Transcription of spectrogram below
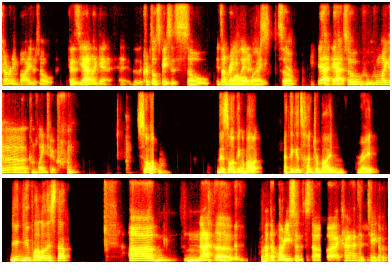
governing body. There's no because yeah, like uh, uh, the crypto space is so it's unregulated, right? West. So yeah. yeah, So who who am I gonna complain to? so this whole thing about i think it's hunter biden right do you, do you follow this stuff um, not the not the recent stuff, but I kind of had to take a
